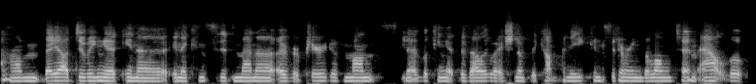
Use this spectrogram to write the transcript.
um, they are doing it in a in a considered manner over a period of months. You know, looking at the valuation of the company, considering the long term outlook.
